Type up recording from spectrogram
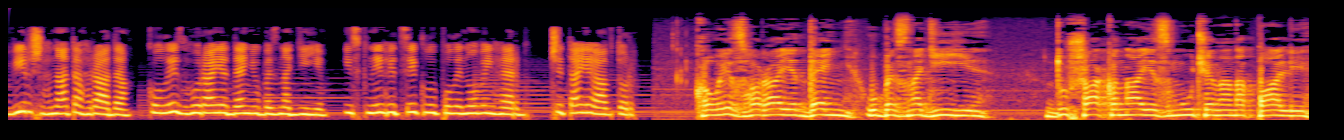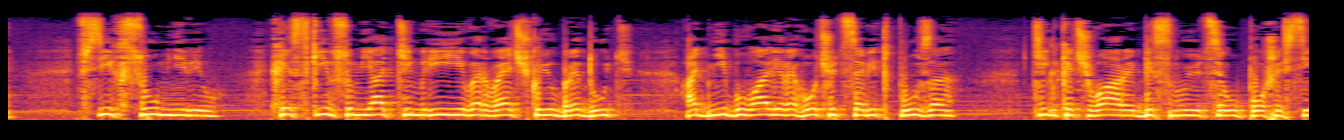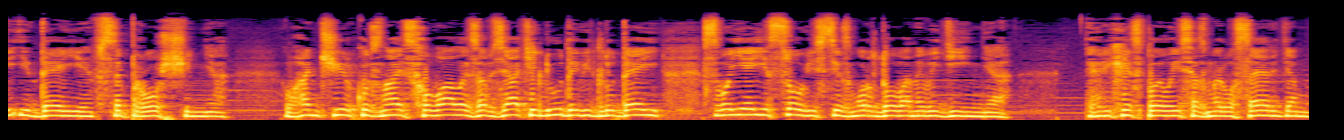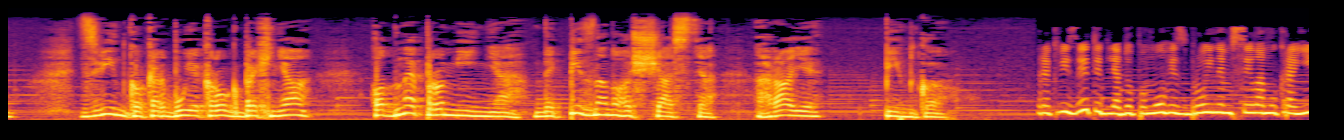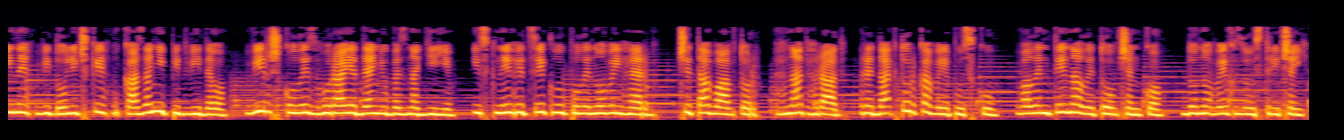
Вірш Гната Града Коли згорає день у безнадії. Із книги циклу Полиновий герб читає автор. Коли згорає день у безнадії, душа конає змучена на палі, всіх сумнівів, хистків сум'ятті мрії вервечкою бредуть, а дні бувалі регочуться від пуза, тільки чвари біснуються у пошесті ідеї, всепрощення. В ганчірку знай сховали завзяті люди від людей своєї совісті змордоване видіння. Гріхи сплелися з милосердям, дзвінко карбує крок брехня, одне проміння непізнаного щастя грає пінко. Реквізити для допомоги Збройним силам України відолічки вказані під відео. Вірш Коли згорає день у безнадії. Із книги циклу Полиновий герб читав автор Гнат Град, редакторка випуску Валентина Литовченко. До нових зустрічей.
